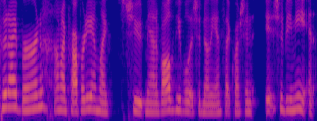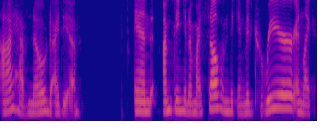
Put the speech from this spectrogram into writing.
could I burn on my property? I'm like, shoot, man, of all the people that should know the answer to that question, it should be me. And I have no idea. And I'm thinking of myself, I'm thinking mid-career and like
